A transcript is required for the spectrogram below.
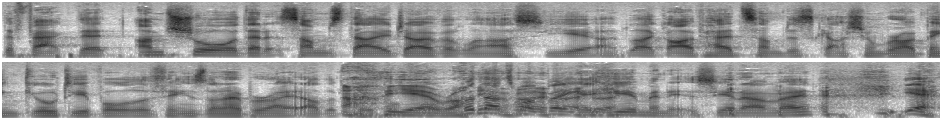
the fact that I'm sure that at some stage over the last year, like I've had some discussion where I've been guilty of all the things that I berate other people. yeah, for. right, But that's what right, being a right. human is, you know what I mean? yeah,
